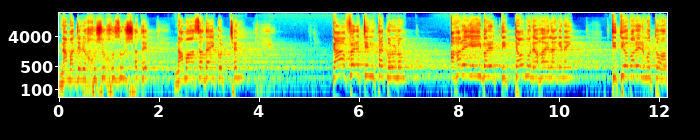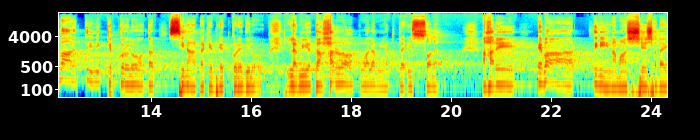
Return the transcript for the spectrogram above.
নামাজের খুশু খুজুর সাথে নামাজ আদায় করছেন। কাফের চিন্তা করলাম আহারে এইবারের তীরটাও মনে হয় লাগে নাই। তৃতীয়বারের মতো আবার তিনি নিক্ষেপ করল, তার সিনাটাকে ভেদ করে দিল। ওয়ালামিয়াক্তা ইসলা আহারে, এবার তিনি নামাজ শেষ আদায়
